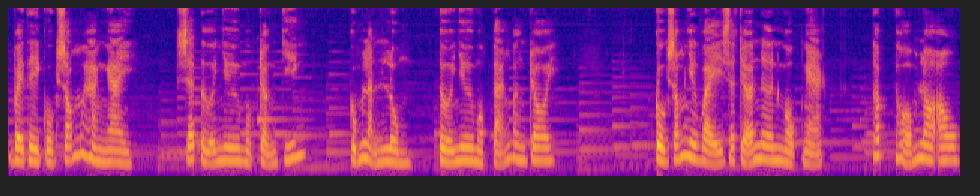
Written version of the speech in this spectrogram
Vậy thì cuộc sống hàng ngày sẽ tựa như một trận chiến, cũng lạnh lùng, tựa như một tảng băng trôi. Cuộc sống như vậy sẽ trở nên ngột ngạt, thấp thỏm lo âu,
